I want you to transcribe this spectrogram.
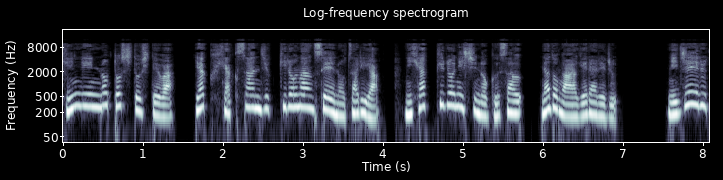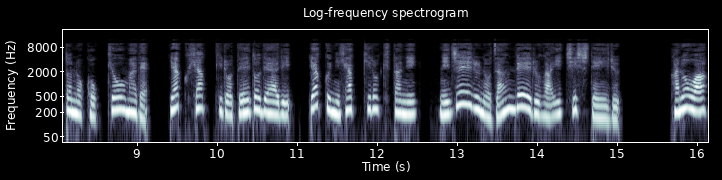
近隣の都市としては、約130キロ南西のザリア、200キロ西のグサウなどが挙げられる。ニジェールとの国境まで約100キロ程度であり、約200キロ北にニジェールのザンレールが位置している。カノは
